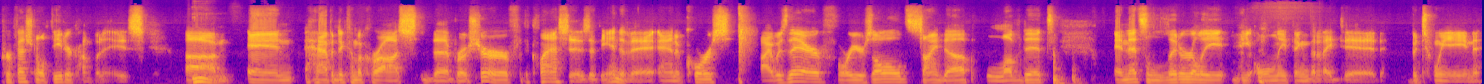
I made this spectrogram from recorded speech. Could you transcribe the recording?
professional theater companies, um, and happened to come across the brochure for the classes at the end of it. And of course, I was there, four years old, signed up, loved it, and that's literally the only thing that I did between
